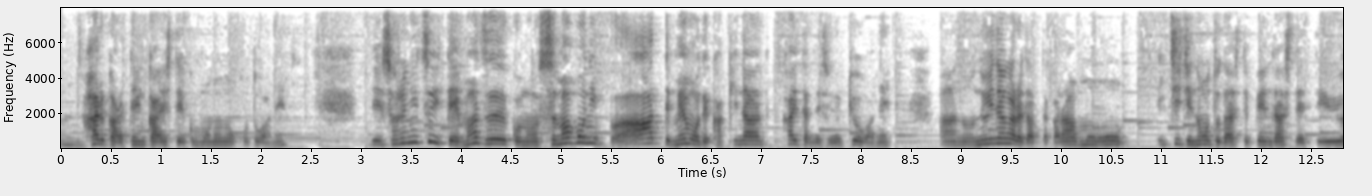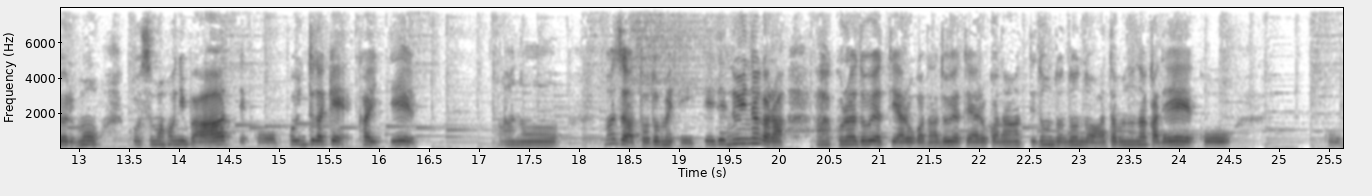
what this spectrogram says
うん、春から展開していくもののことはね。でそれについてまずこのスマホにバーってメモで書きな書いたんですよね今日はね。あの縫いながらだったからもういちいちノート出してペン出してっていうよりもこうスマホにバーってこうポイントだけ書いてあのまずはとどめていてで縫いながらあこれはどうやってやろうかなどうやってやろうかなってどんどんどんどん頭の中でこうこ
